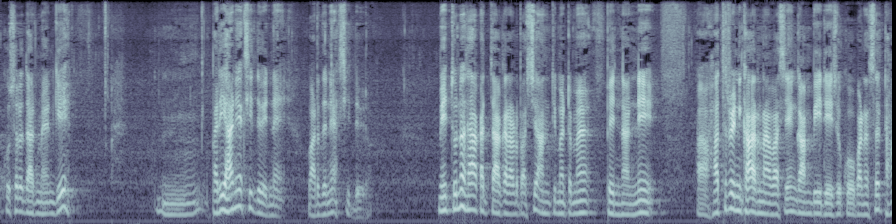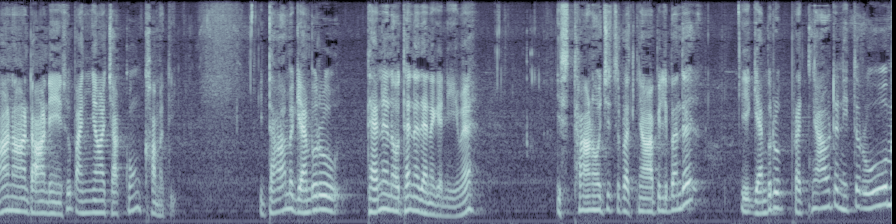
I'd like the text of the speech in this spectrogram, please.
කුසල ධර්මයන්ගේ පරිහානියක් සිද්ධ වෙන්නේ නැහැ. වර්ධනයක් සිද්ධ වෙනවා. මේ තුන සාකච්ඡා කරාට පස්සේ අන්තිමටම පෙන්වන්නේ හතරවෙනි කාරණා වශයෙන් ගම්බීරේසු කෝපනස ඨානාඨානේසු පඤ්ඤා චක්කුං khමති. ඊටාම ගැඹුරු තන නොතන දැන ගැනීම ස්ථානෝචිත ප්‍රඥා පිළිබඳ ඒ ගැඹුරු ප්‍රඥාවට නිතරම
